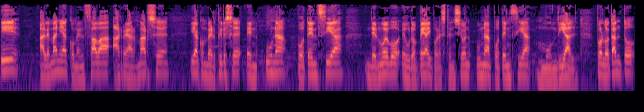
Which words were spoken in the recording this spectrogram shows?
y Alemania comenzaba a rearmarse y a convertirse en una potencia de nuevo europea y por extensión una potencia mundial. Por lo tanto,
